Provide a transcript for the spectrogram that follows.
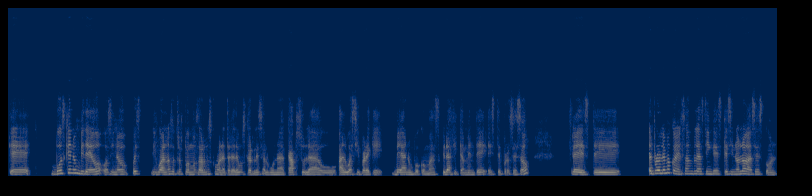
que busquen un video o si no, pues igual nosotros podemos darnos como la tarea de buscarles alguna cápsula o algo así para que vean un poco más gráficamente este proceso. Este, el problema con el sandblasting es que si no lo haces con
